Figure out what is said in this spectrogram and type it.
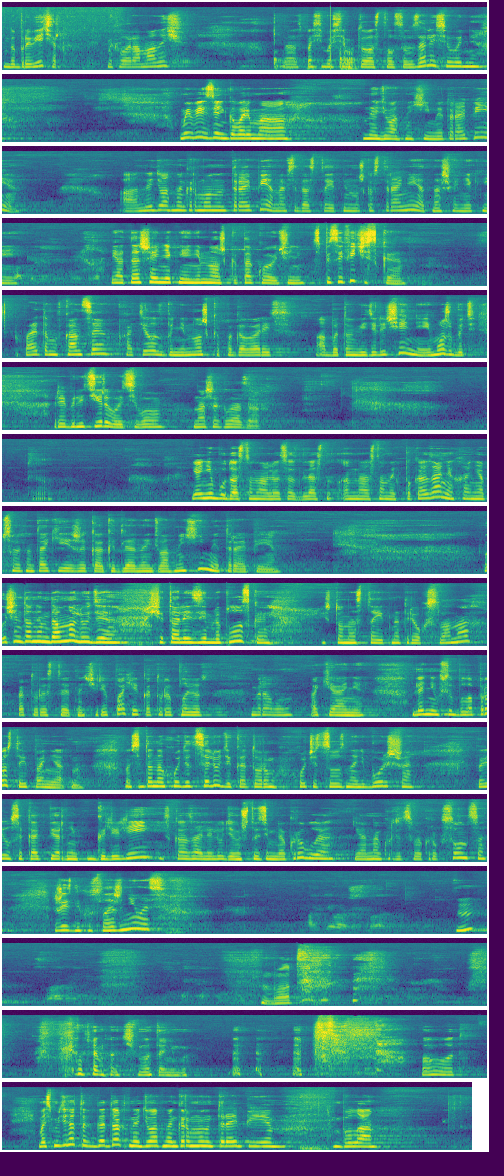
Добрый вечер, Михаил Романович. Да, спасибо всем, кто остался в зале сегодня. Мы весь день говорим о неодевантной химиотерапии, а неодевантная гормонотерапия, она всегда стоит немножко в стороне, отношение к ней. И отношение к ней немножко такое очень специфическое. Поэтому в конце хотелось бы немножко поговорить об этом виде лечения и, может быть, реабилитировать его в наших глазах. Я не буду останавливаться для, на основных показаниях, они абсолютно такие же, как и для неодевантной химиотерапии. Очень давным-давно люди считали Землю плоской, и что она стоит на трех слонах, которые стоят на черепахе, которая плывет в мировом океане. Для них все было просто и понятно. Но всегда находятся люди, которым хочется узнать больше. Появился Коперник Галилей, сказали людям, что Земля круглая, и она крутится вокруг Солнца. Жизнь их усложнилась, М? Вот. Чему-то не Вот. В 80-х годах надеватная гормонотерапия была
